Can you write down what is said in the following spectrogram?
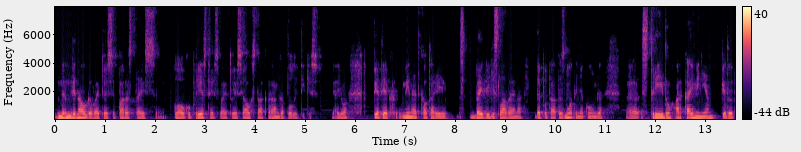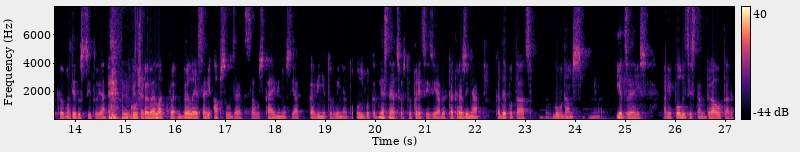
Vienalga, vai tu esi parastais lauku priesteris vai tu esi augstāka ranga politiķis. Ja, jo pietiek minēt kaut arī beidīgi slavēna deputāta Znotiņa kunga uh, strīdu ar kaimiņiem, piedod, ka mazliet uz citu, ja, kurš vēlāk vēlēs arī apsūdzēt savus kaimiņus, ja, ka viņi tur viņu uzbruka. Es neatceros tur precīzi, ja, bet katrā ziņā, ka deputāts, būdams iedzēris, arī policistam draud ar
